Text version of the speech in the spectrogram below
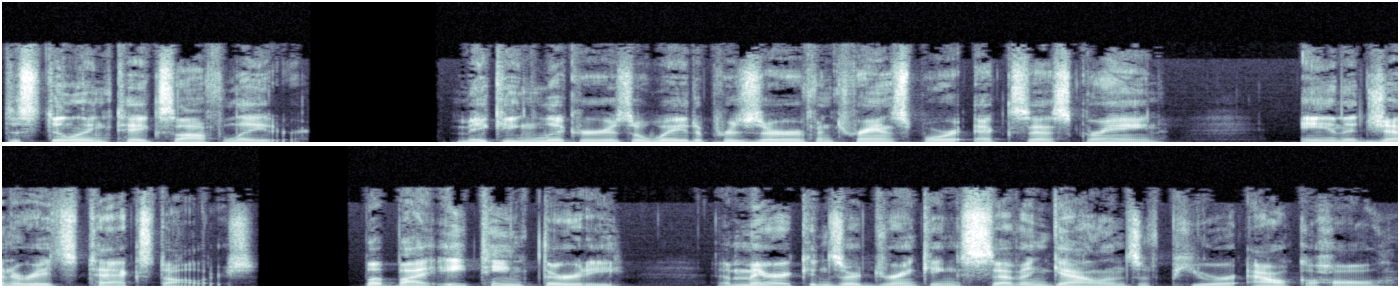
Distilling takes off later. Making liquor is a way to preserve and transport excess grain, and it generates tax dollars. But by 1830, Americans are drinking 7 gallons of pure alcohol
